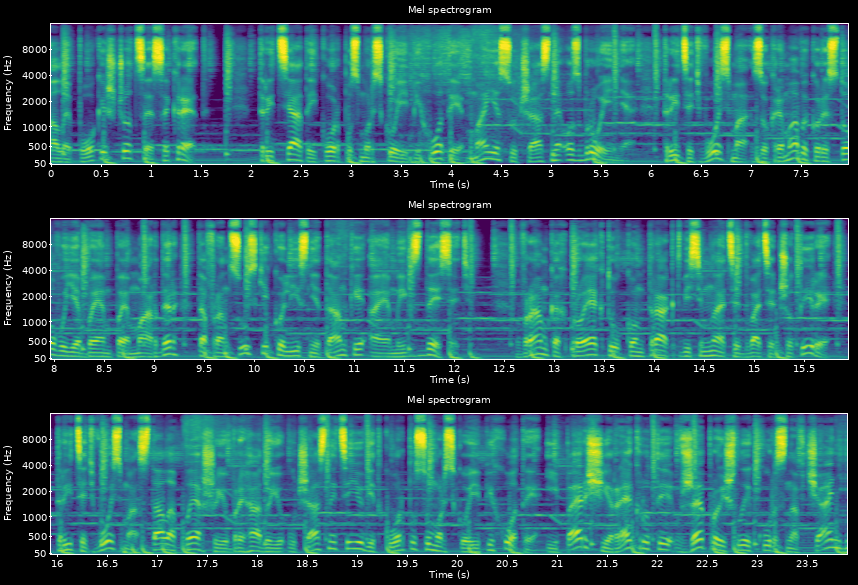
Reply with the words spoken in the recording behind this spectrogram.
але поки що це секрет. 30-й корпус морської піхоти має сучасне озброєння. 38-ма, зокрема, використовує БМП Мардер та французькі колісні танки АМХ-10. В рамках проекту Контракт 1824 38-ма стала першою бригадою-учасницею від корпусу морської піхоти, і перші рекрути вже пройшли курс навчань,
